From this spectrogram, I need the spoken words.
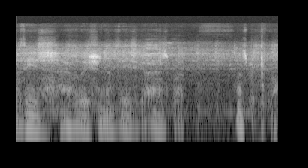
Of these evolution of these guys, but that's pretty cool.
